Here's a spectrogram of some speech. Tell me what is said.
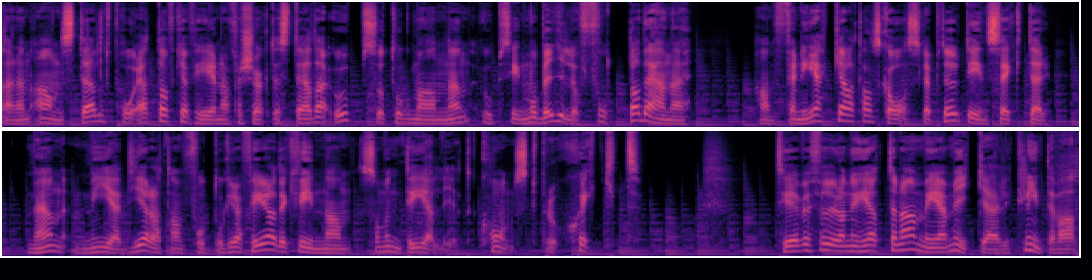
När en anställd på ett av kaféerna försökte städa upp så tog mannen upp sin mobil och fotade henne. Han förnekar att han ska ha släppt ut insekter, men medger att han fotograferade kvinnan som en del i ett konstprojekt. TV4-nyheterna med Mikael Klintevall.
